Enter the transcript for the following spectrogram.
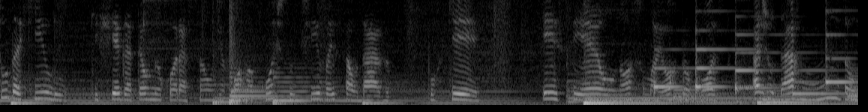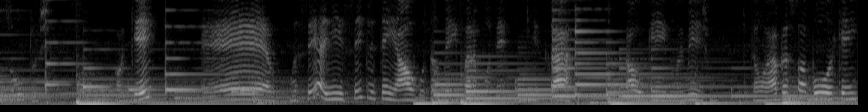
tudo aquilo que chega até o meu coração de forma construtiva e saudável, porque esse é o nosso maior propósito, ajudar uns aos outros. Ok? É, você aí sempre tem algo também para poder comunicar a alguém, não é mesmo? Então abra sua boca, hein?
